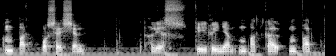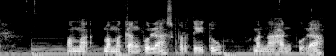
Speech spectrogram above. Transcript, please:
empat possession alias dirinya empat kali empat mem memegang bola seperti itu menahan bola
